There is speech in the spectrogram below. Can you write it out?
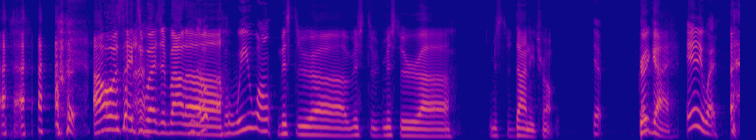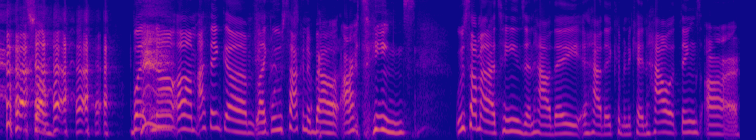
I always say too much about uh nope, we won't. Mr. Uh Mr. Mr. Uh Mr. Donnie Trump. Yep. Great guy. Anyway, so but no, um, I think um, like we was talking about our teens. We was talking about our teens and how they and how they communicate and how things are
